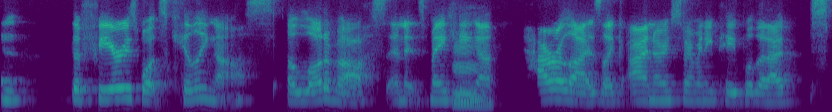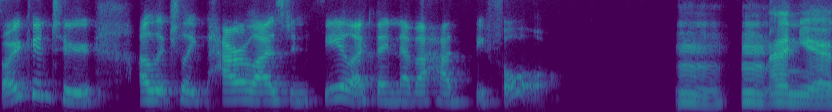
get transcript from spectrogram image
And the fear is what's killing us, a lot of us, and it's making mm. us paralyzed. Like I know so many people that I've spoken to are literally paralyzed in fear like they never had before. Mm, mm. And yeah,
